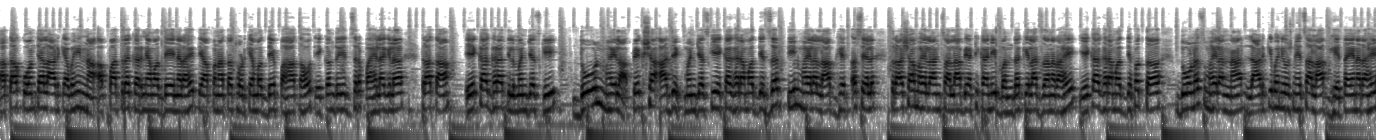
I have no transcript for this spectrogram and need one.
आता कोणत्या लाडक्या बहिणींना अपात्र करण्यामध्ये येणार आहे ते आपण आता थोडक्यामध्ये पाहत आहोत. एकंदरीत जर पाहायला गेलं तर आता एका घरातील म्हणजेच की दोन महिलापेक्षा अधिक म्हणजेच की एका घरामध्ये जर तीन महिला लाभ घेत असेल तर अशा महिलांचा लाभ या ठिकाणी बंद केला जाणार आहे. एका घरामध्ये फक्त दोनच महिलांना लाडकी बहीण योजनेचा लाभ घेता येणार आहे.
